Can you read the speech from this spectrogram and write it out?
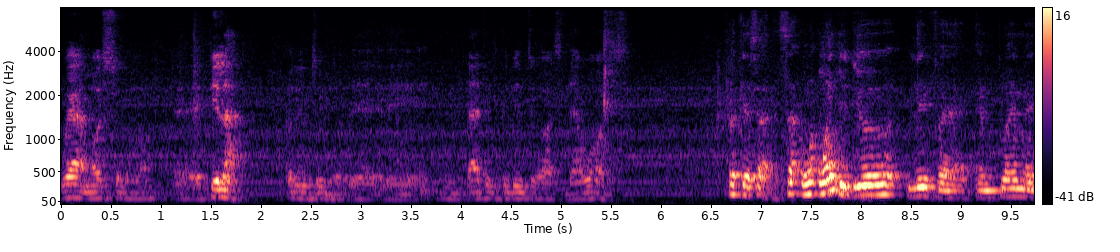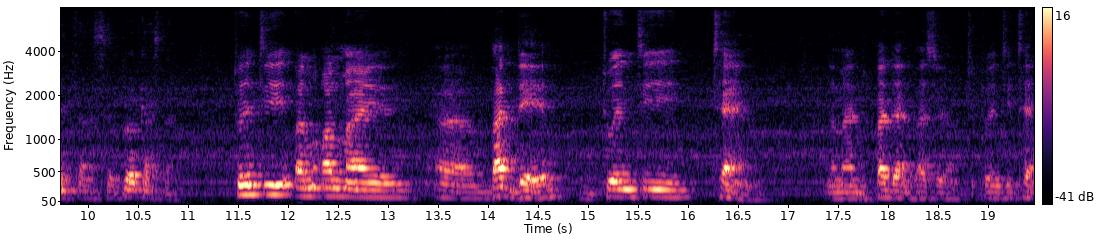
where I'm also a, pillar according to the, title given to us, the awards. Okay, sir. So when did you leave uh, employment as a broadcaster? 20 on, on my uh, birthday 2010 on my birthday anniversary of 2010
